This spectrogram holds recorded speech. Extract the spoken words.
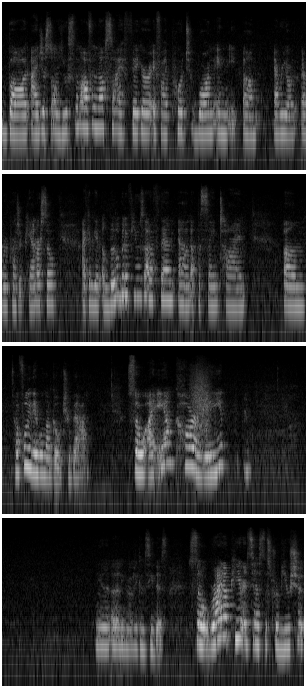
but I just don't use them often enough so I figure if I put one in um, every or every project pan or so I can get a little bit of use out of them and at the same time um, hopefully they will not go too bad. So I am currently yeah, I don't even know if you can see this. So right up here it says distribution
